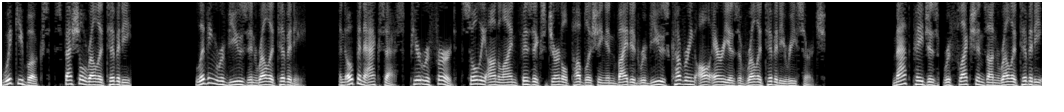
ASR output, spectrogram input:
Wikibooks, Special Relativity Living Reviews in Relativity an open access, peer-referred, solely online physics journal publishing invited reviews covering all areas of relativity research. MathPages – Reflections on Relativity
